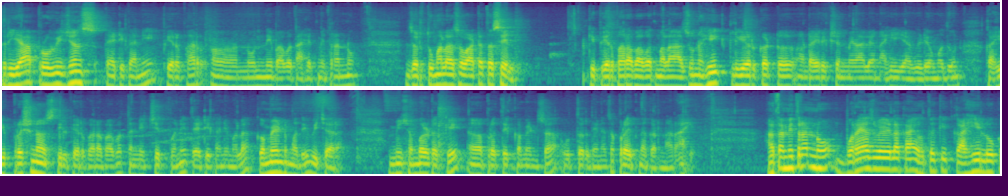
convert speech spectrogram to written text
तर या प्रोव्हिजन्स त्या ठिकाणी फेरफार नोंदणीबाबत आहेत मित्रांनो. जर तुम्हाला असं वाटत असेल की फेरफाराबाबत मला अजूनही क्लिअर कट डायरेक्शन मिळालं नाही या व्हिडिओमधून काही प्रश्न असतील फेरफाराबाबत तर निश्चितपणे त्या ठिकाणी मला कमेंटमध्ये विचारा. मी शंभर टक्के प्रत्येक कमेंटचा उत्तर देण्याचा प्रयत्न करणार आहे. आता मित्रांनो बऱ्याच वेळेला काय होतं की काही लोक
